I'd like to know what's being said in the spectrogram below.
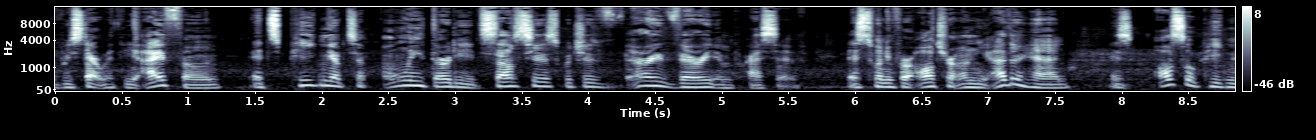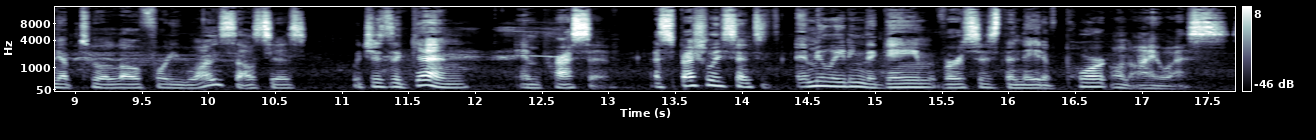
if we start with the iPhone, it's peaking up to only 38 Celsius, which is very, very impressive. The S24 Ultra, on the other hand, is also peaking up to a low 41 Celsius, which is again impressive, especially since it's emulating the game versus the native port on iOS.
